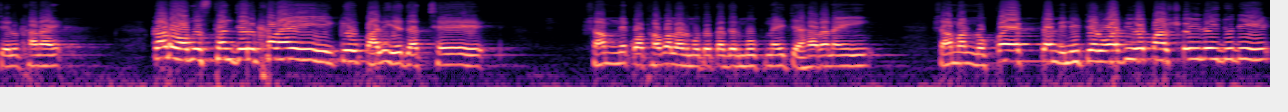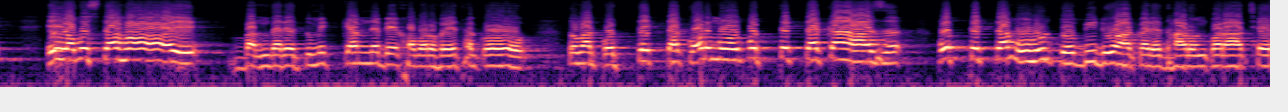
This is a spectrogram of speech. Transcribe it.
জেলখানায়। কারও অবস্থান জেলখানায় কেউ পালিয়ে যাচ্ছে। সামনে কথা বলার মতো তাদের মুখ নাই, চেহারা নাই। সামান্য কয়েকটা মিনিটের অডিও পাস হইলেই যদি এই অবস্থা হয়। বান্দারে, তুমি কেমনে বেখবর হয়ে থাকো? তোমার প্রত্যেকটা কর্ম, প্রত্যেকটা কাজ, প্রত্যেকটা মুহূর্ত ভিডিও আকারে ধারণ করা আছে।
